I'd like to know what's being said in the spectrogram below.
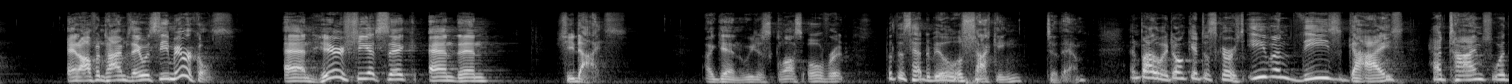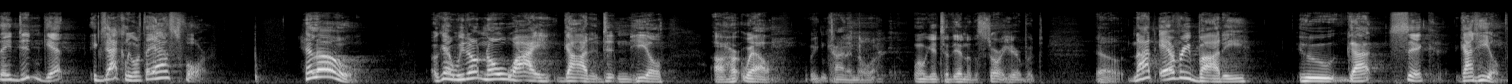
And oftentimes they would see miracles. And here she gets sick, and then she dies. Again, we just gloss over it, but this had to be a little shocking to them. And by the way, don't get discouraged. Even these guys had times where they didn't get exactly what they asked for. Hello. Again, we don't know why God didn't heal uh, her. Well, we can kind of know when we get to the end of the story here, but uh, not everybody who got sick got healed.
